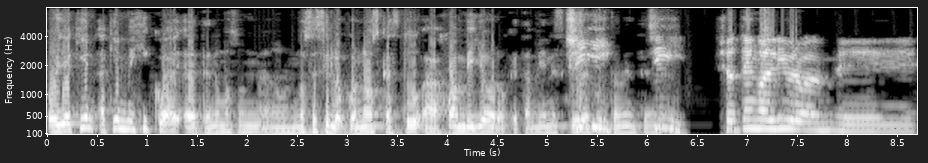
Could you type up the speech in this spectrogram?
Oye, aquí en, aquí en México eh, eh, tenemos un, un- no sé si lo conozcas tú, a Juan Villoro, que también escribe Sí, justamente. Sí, yo tengo el libro, eh,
